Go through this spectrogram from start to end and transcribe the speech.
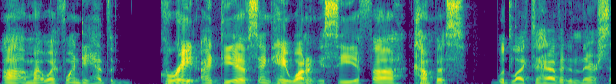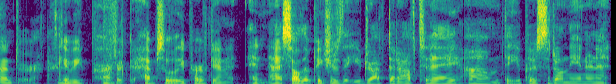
Uh, my wife Wendy had the great idea of saying, "Hey, why don't you see if uh, Compass would like to have it in their center?" I think it'd be perfect, absolutely perfect. And and I saw the pictures that you dropped it off today, um, that you posted on the internet.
